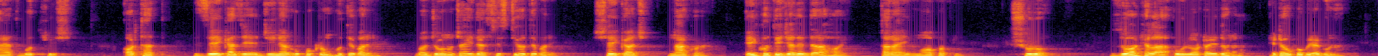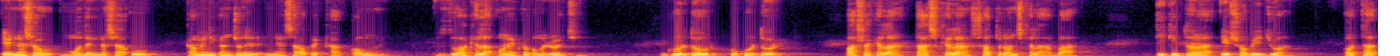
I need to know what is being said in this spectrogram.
আয়াত বত্রিশ। অর্থাৎ, যে কাজে জিনার উপক্রম হতে পারে বা যৌন চাহিদার সৃষ্টি হতে পারে, সেই কাজ না করা। এই ক্ষতি যাদের দ্বারা হয় তারাই মহাপাপী। ষোলো, জোয়া খেলা ও লটারি ধরা, এটাও কবিরা গুণা এর নেশাও মদের নেশা ও কামিনী কাঞ্চনের নেশা অপেক্ষা কম নয়। জোয়া খেলা অনেক রকমের রয়েছে। ঘুরদৌড় কুকুর দৌড় পাশা খেলা, তাস খেলা, শতরঞ্জ খেলা বা টিকিট ধরা এসবই জুয়া। অর্থাৎ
